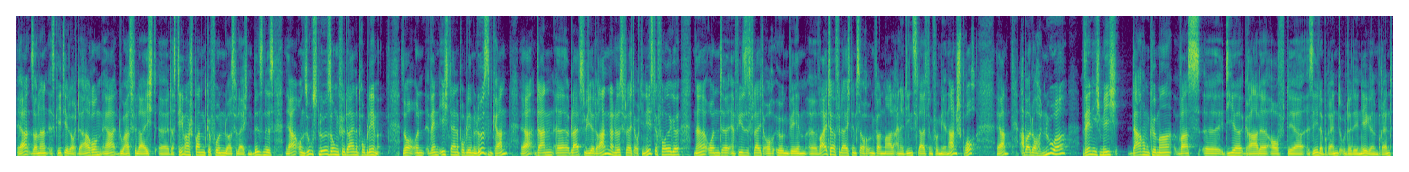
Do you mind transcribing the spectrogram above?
ja, sondern es geht dir doch darum, ja, du hast vielleicht äh, das Thema spannend gefunden, du hast vielleicht ein Business, ja, und suchst Lösungen für deine Probleme. So, und wenn ich deine Probleme lösen kann, ja, dann äh, bleibst du hier dran, dann hörst vielleicht auch die nächste Folge, ne, und äh, empfiehlst es vielleicht auch irgendwem äh, weiter, vielleicht nimmst du auch irgendwann mal eine Dienstleistung von mir in Anspruch, ja, aber doch nur, wenn ich mich darum kümmere, was äh, dir gerade auf der Seele brennt, unter den Nägeln brennt,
